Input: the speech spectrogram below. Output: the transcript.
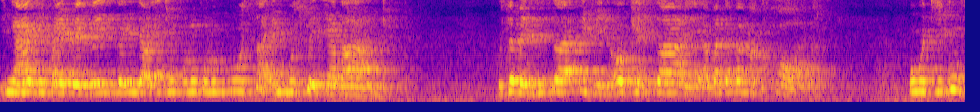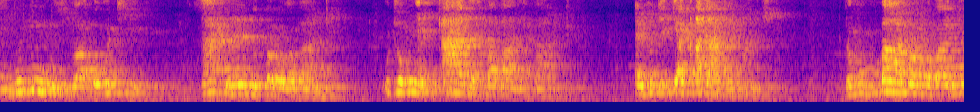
Ingakho iBhayibheli kwindawo lithi uNkulunkulu ubusa embusweni yabantu. Usebenzisa even oKesari abantu abangakholwa ukuthi kuvumuzwa ukuthi sagcina ukubalwa kwabantu uthi omunye sikaze sibabala abantu. And uthi kuyaqala ke manje lokubalwa kwabantu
